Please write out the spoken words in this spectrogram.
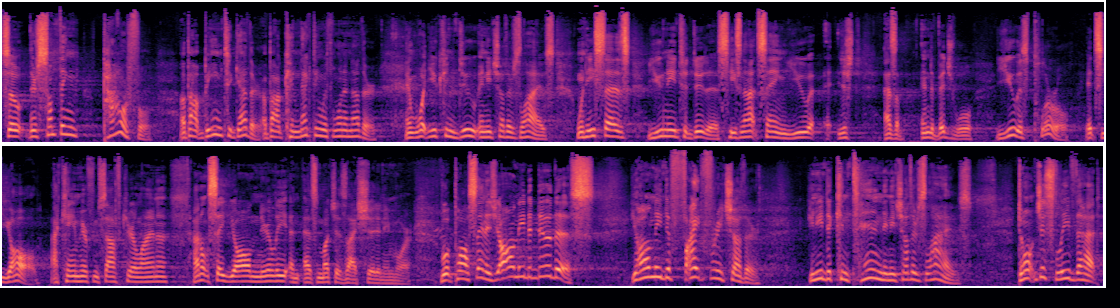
So there's something powerful about being together, about connecting with one another, and what you can do in each other's lives. When he says you need to do this, he's not saying you just as an individual, you is plural. It's y'all. I came here from South Carolina. I don't say y'all nearly as much as I should anymore. What Paul's saying is, y'all need to do this. Y'all need to fight for each other. You need to contend in each other's lives. Don't just leave that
